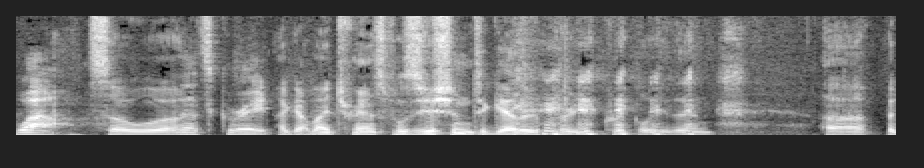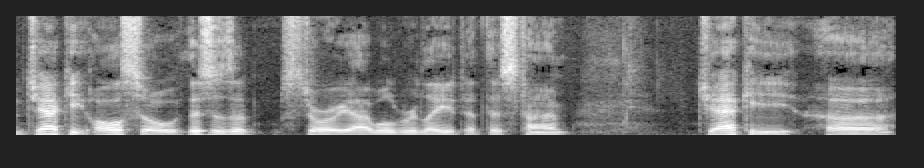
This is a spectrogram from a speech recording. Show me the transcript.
Wow. So uh, that's great. I got my transposition together pretty quickly then. Uh, but Jaki also, this is a story I will relate at this time. Jaki uh,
